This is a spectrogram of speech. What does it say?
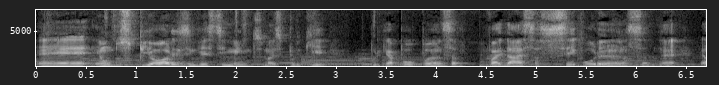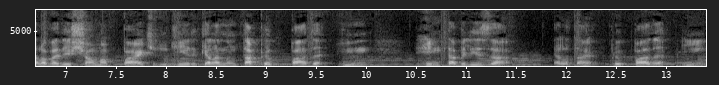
é, é um dos piores investimentos. Mas por quê? Porque a poupança vai dar essa segurança, né? ela vai deixar uma parte do dinheiro que ela não está preocupada em rentabilizar, ela está preocupada em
